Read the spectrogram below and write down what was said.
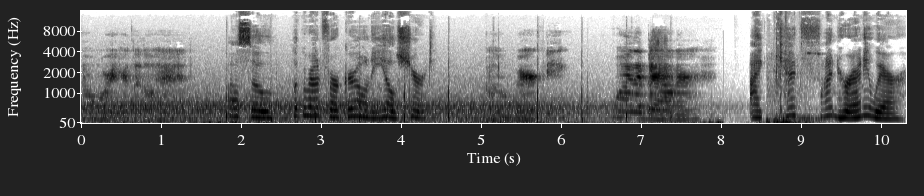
Don't worry your little head. Also, look around for a girl in a yellow shirt. Oh, Murphy? What about her? I can't find her anywhere.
